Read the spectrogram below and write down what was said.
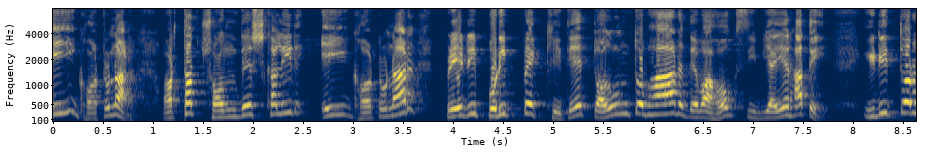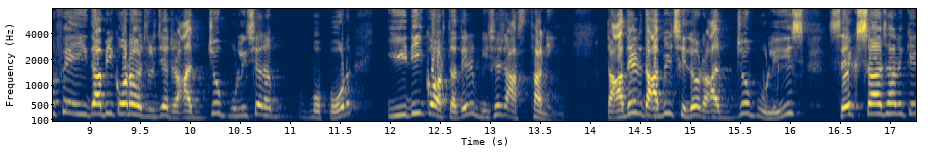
এই ঘটনার, অর্থাৎ সন্দেশখালীর এই ঘটনার পরিপ্রেক্ষিতে তদন্তভার দেওয়া হোক সিবিআইয়ের হাতে। ইডির তরফে এই দাবি করা হয়েছিল যে রাজ্য পুলিশের ওপর ইডি কর্তাদের বিশেষ আস্থা নেই। তাদের দাবি ছিল রাজ্য পুলিশ শেখ শাহজাহানকে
